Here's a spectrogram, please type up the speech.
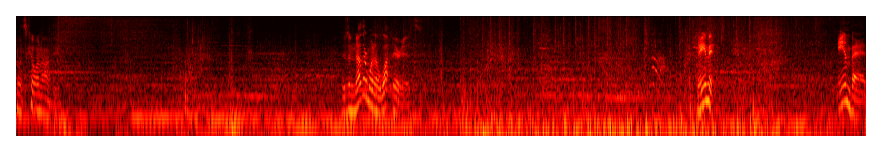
What's going on, dude? There's another one a lot. There it is. Damn it. Am bad.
